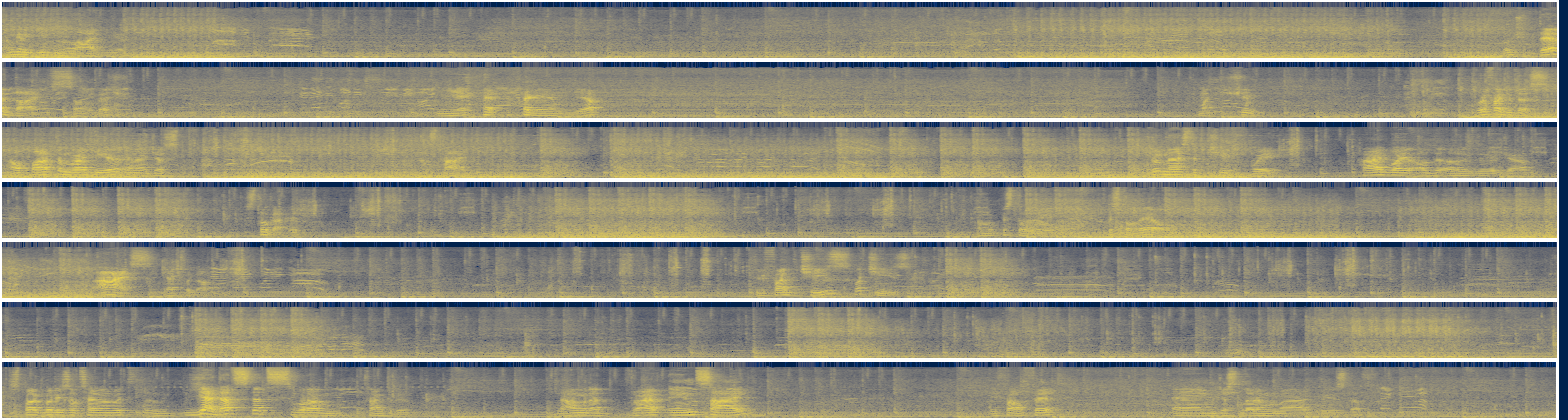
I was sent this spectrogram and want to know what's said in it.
I'm getting eaten alive here. Dare die, you son of a bitch. Did anybody see me? Yeah, I am. Yep. Come on, shoot. What if I do this? I'll park them right here and I just... Just hide. True Master Chief way. Hide while all the others do your job. Still got hit. I'm a pistolero. Pistolero. Nice. Actually got! Did we find the cheese? What cheese? Spark buddies outside and with. Yeah, that's that's what I'm trying to do. Now I'm gonna drive inside. If I'll fit. And just let him uh, do his stuff. Back me up!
